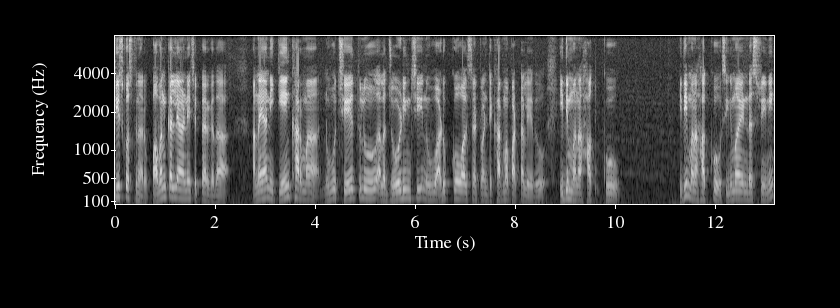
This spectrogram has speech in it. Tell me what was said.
తీసుకొస్తున్నారు. పవన్ కళ్యాణే చెప్పారు కదా అన్నయ్య నీకేం కర్మ? నువ్వు చేతులు అలా జోడించి నువ్వు అడుక్కోవాల్సినటువంటి కర్మ పట్టలేదు. ఇది మన హక్కు. ఇది మన హక్కు. సినిమా ఇండస్ట్రీని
